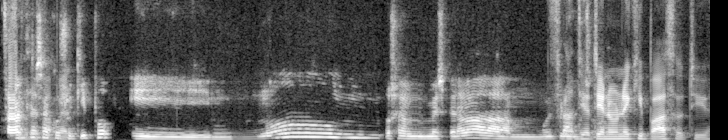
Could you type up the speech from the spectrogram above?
Francia sacó su equipo y no. O sea, me esperaba muy Francia mucho tiene un equipazo, tío.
